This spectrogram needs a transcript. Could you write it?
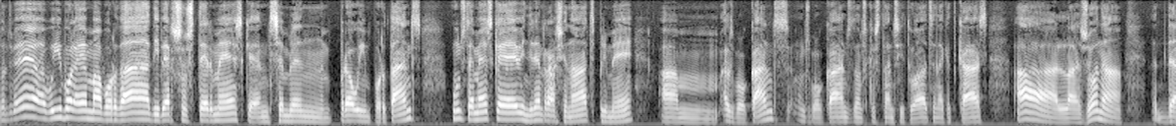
Doncs bé, avui volem abordar diversos termes que ens semblen prou importants, uns temes que vindrien relacionats primer amb els volcans, uns volcans doncs, que estan situats en aquest cas a la zona de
